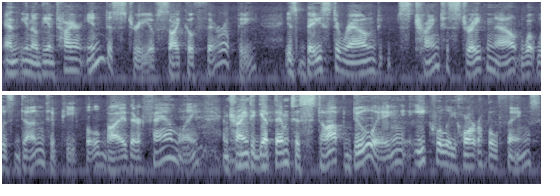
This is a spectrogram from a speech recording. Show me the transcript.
And, you know, the entire industry of psychotherapy is based around trying to straighten out what was done to people by their family and trying to get them to stop doing equally horrible things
